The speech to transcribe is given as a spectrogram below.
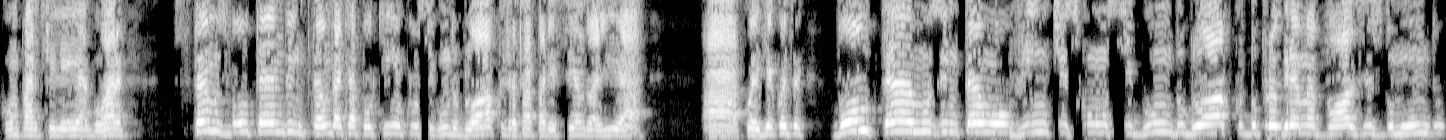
compartilhei agora. Estamos voltando então daqui a pouquinho com o segundo bloco, já está aparecendo ali a, a coisinha, coisa. Voltamos então, ouvintes, com o segundo bloco do programa Vozes do Mundo.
